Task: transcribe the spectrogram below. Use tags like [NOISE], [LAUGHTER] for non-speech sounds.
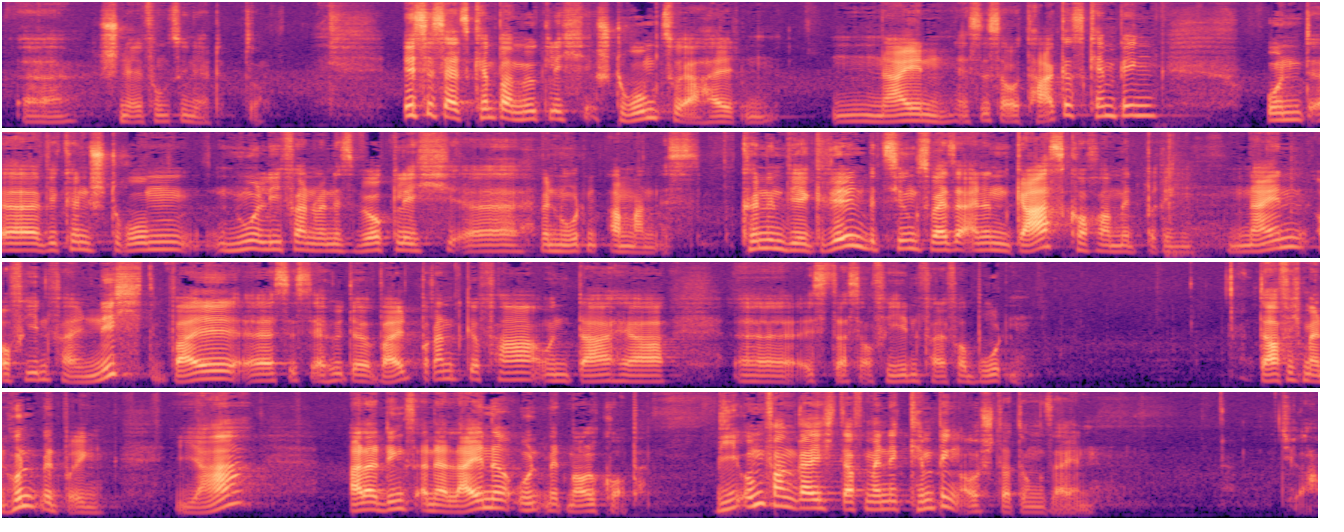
äh, schnell funktioniert. So. Ist es als Camper möglich, Strom zu erhalten? Nein, es ist autarkes Camping und äh, wir können Strom nur liefern, wenn es wirklich, äh, wenn Not am Mann ist. Können wir grillen bzw. einen Gaskocher mitbringen? Nein, auf jeden Fall nicht, weil äh, es ist erhöhte Waldbrandgefahr und daher äh, ist das auf jeden Fall verboten. Darf ich meinen Hund mitbringen? Ja, allerdings an der Leine und mit Maulkorb. Wie umfangreich darf meine Campingausstattung sein? Tja,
